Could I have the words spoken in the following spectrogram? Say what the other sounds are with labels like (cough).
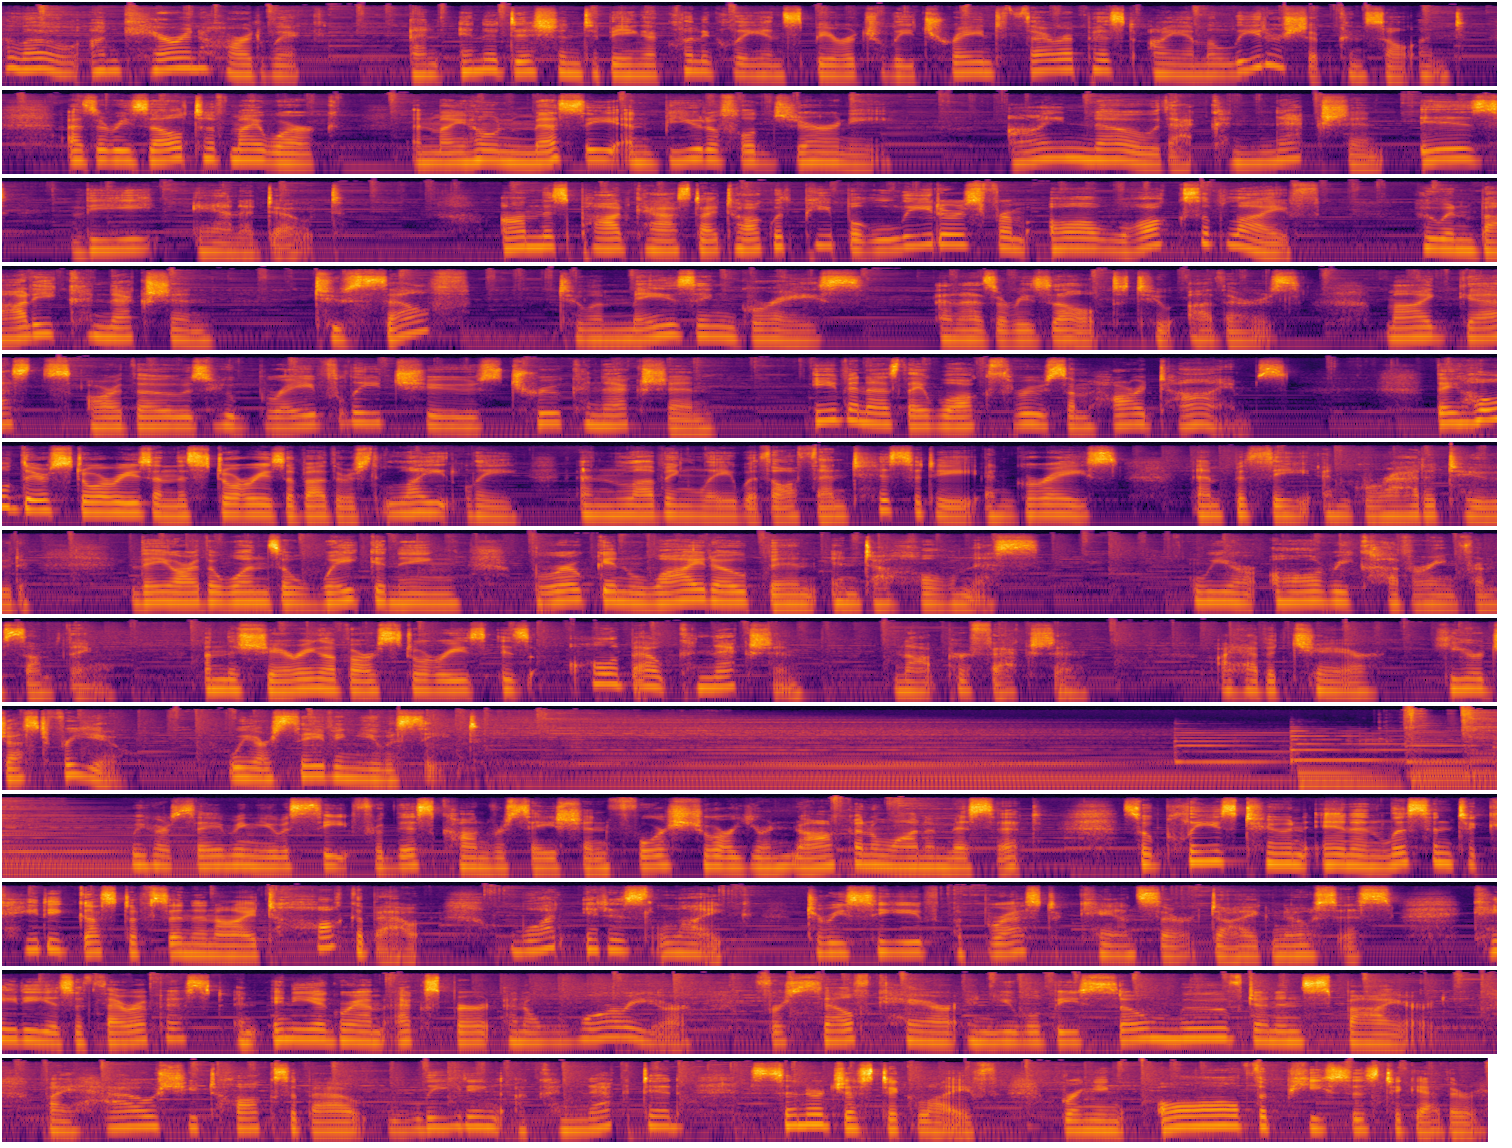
Hello, I'm Karen Hardwick. And in addition to being a clinically and spiritually trained therapist, I am a leadership consultant. As a result of my work and my own messy and beautiful journey, I know that connection is the antidote. On this podcast, I talk with people, leaders from all walks of life, who embody connection to self, to amazing grace, and as a result, to others. My guests are those who bravely choose true connection, even as they walk through some hard times. They hold their stories and the stories of others lightly and lovingly with authenticity and grace, empathy and gratitude. They are the ones awakening, broken wide open into wholeness. We are all recovering from something, and the sharing of our stories is all about connection, not perfection. I have a chair here just for you. We are saving you a seat. We are saving you a seat for this conversation for sure. You're not going to want to miss it. So please tune in and listen to Katie Gustafson and I talk about what it is like to receive a breast cancer diagnosis. Katie is a therapist, an Enneagram expert, and a warrior for self care, and you will be so moved and inspired by how she talks about leading a connected, synergistic life, bringing all the pieces together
